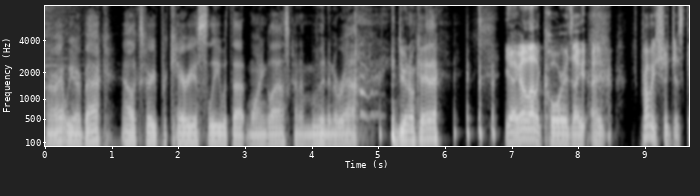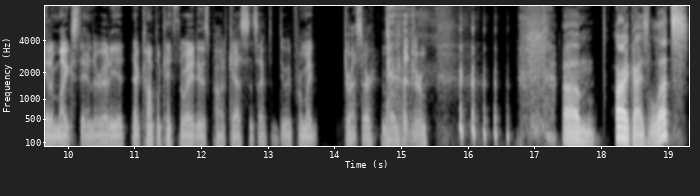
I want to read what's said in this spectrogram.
All right, we are back. Alex, very precariously with that wine glass, kind of moving it around. you doing okay there? Yeah, I got a lot of cords. I, I probably should just get a mic stand already. It, it complicates the way I do this podcast since I have to do it from my dresser in my bedroom. um, all right, guys, let's.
